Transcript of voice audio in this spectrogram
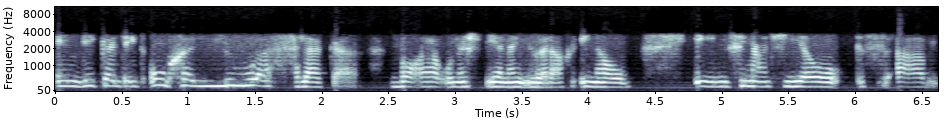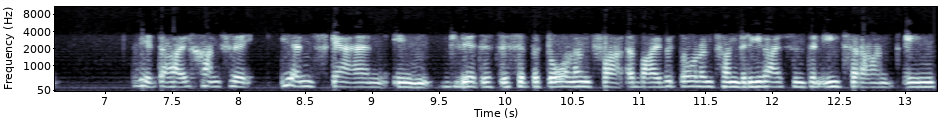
En die kind het ongelooflike baie ondersteuning nodig en hulp en finansiëel is um weet hy gaan vir een scan en jy weet dit is 'n betaling van 'n bybetaling van 3000 en iets rand en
